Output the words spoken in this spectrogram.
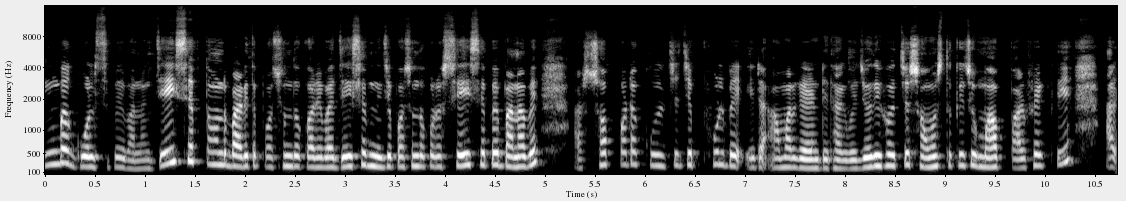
কিংবা গোল শেপে বানাও যেই শেপ তোমাদের বাড়িতে পছন্দ করে বা যেই শেপ নিজে পছন্দ করো সেই শেপে বানাবে আর সব কটা কুলচে যে ফুলবে এটা আমার গ্যারান্টি থাকবে। যদি হচ্ছে সমস্ত কিছু মাপ পারফেক্ট দিয়ে আর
